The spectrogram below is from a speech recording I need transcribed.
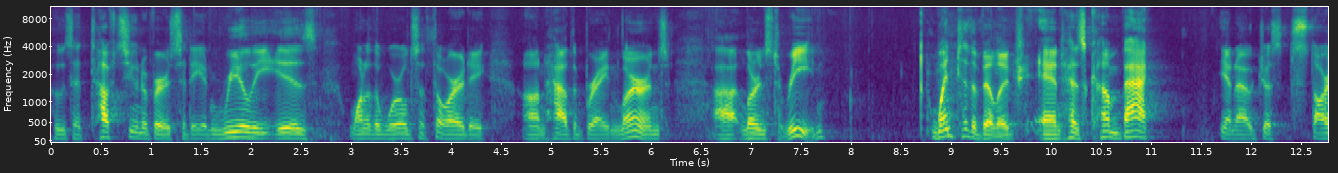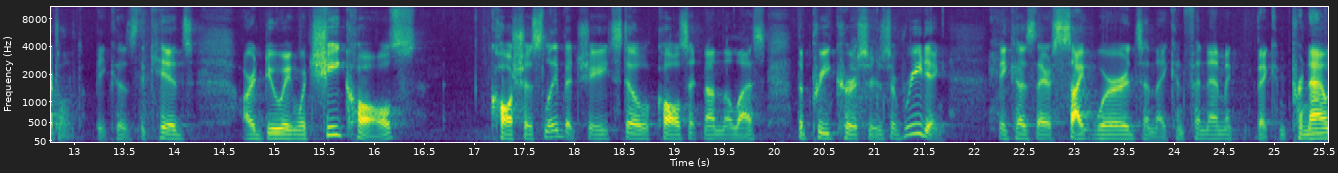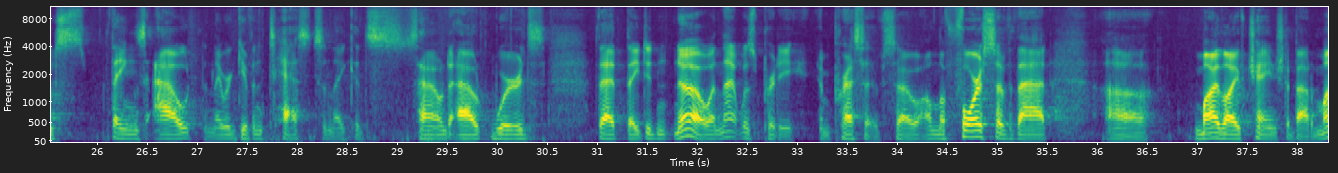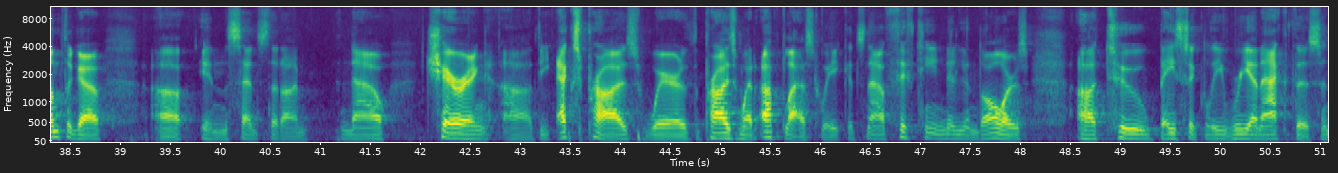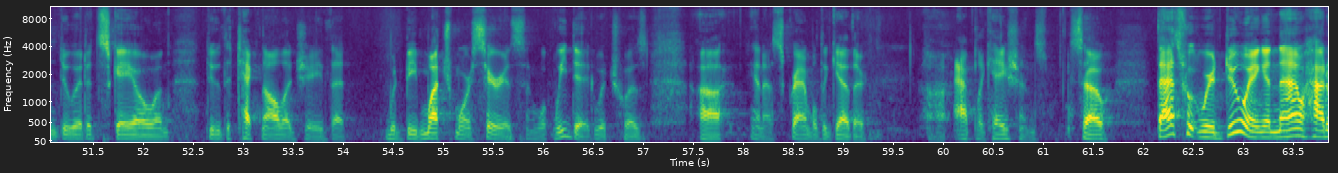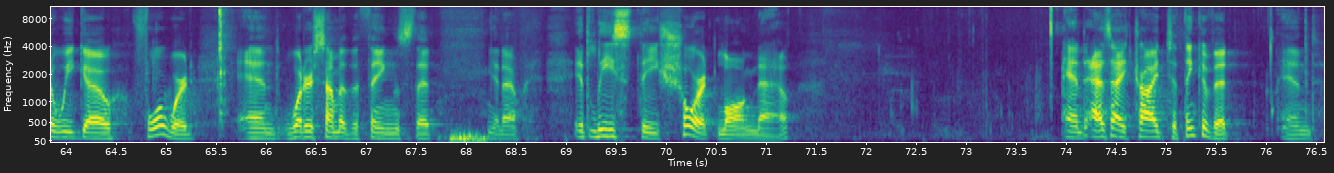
who's at Tufts University and really is one of the world's authority on how the brain learns, uh, learns to read, went to the village and has come back, you know, just startled because the kids are doing what she calls, cautiously, but she still calls it nonetheless, the precursors of reading because they're sight words and they can phonemic, they can pronounce things out and they were given tests and they could sound out words that they didn't know, and that was pretty impressive. So, on the force of that, uh, my life changed about a month ago uh, in the sense that I'm now chairing uh, the X Prize, where the prize went up last week. It's now $15 million uh, to basically reenact this and do it at scale and do the technology that would be much more serious than what we did, which was, uh, you know, scramble together uh, applications. So that's what we're doing. And now, how do we go forward? And what are some of the things that, you know, at least the short long now? And as I tried to think of it, and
